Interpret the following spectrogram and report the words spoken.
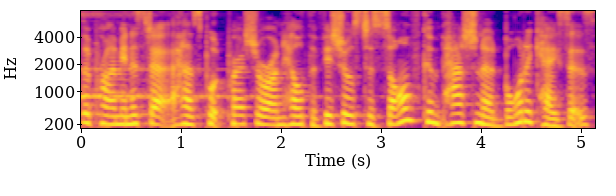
The Prime Minister has put pressure on health officials to solve compassionate border cases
